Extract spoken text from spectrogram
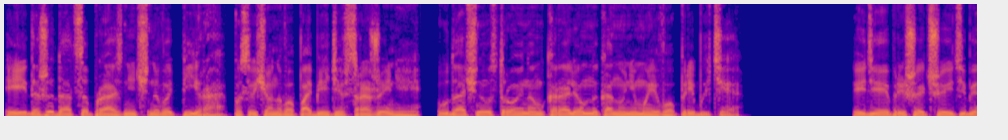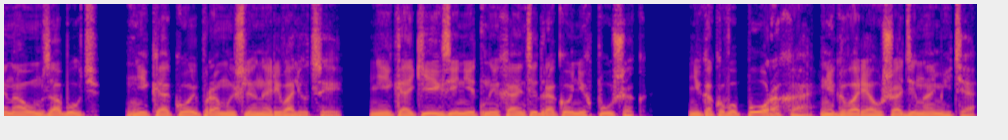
и дожидаться праздничного пира, посвященного победе в сражении, удачно устроенном королем накануне моего прибытия. Идея, пришедшая тебе на ум, забудь. Никакой промышленной революции. Никаких зенитных антидраконьих пушек. Никакого пороха, не говоря уж о динамите.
